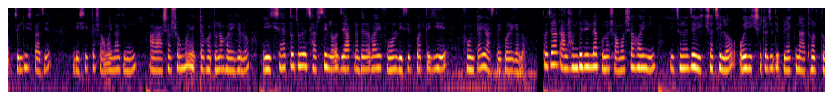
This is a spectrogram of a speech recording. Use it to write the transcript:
একচল্লিশ বাজে। বেশি একটা সময় লাগেনি। আর আসার সময় একটা ঘটনা হয়ে গেল। রিক্সা এত জোরে ছাড়ছিল যে আপনাদের ভাই ফোন রিসিভ করতে গিয়ে ফোনটাই রাস্তায় পড়ে গেল। তো যাক, আলহামদুলিল্লাহ কোনো সমস্যা হয়নি। পিছনে যে রিক্সা ছিল, ওই রিক্সাটা যদি ব্রেক না ধরতো,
